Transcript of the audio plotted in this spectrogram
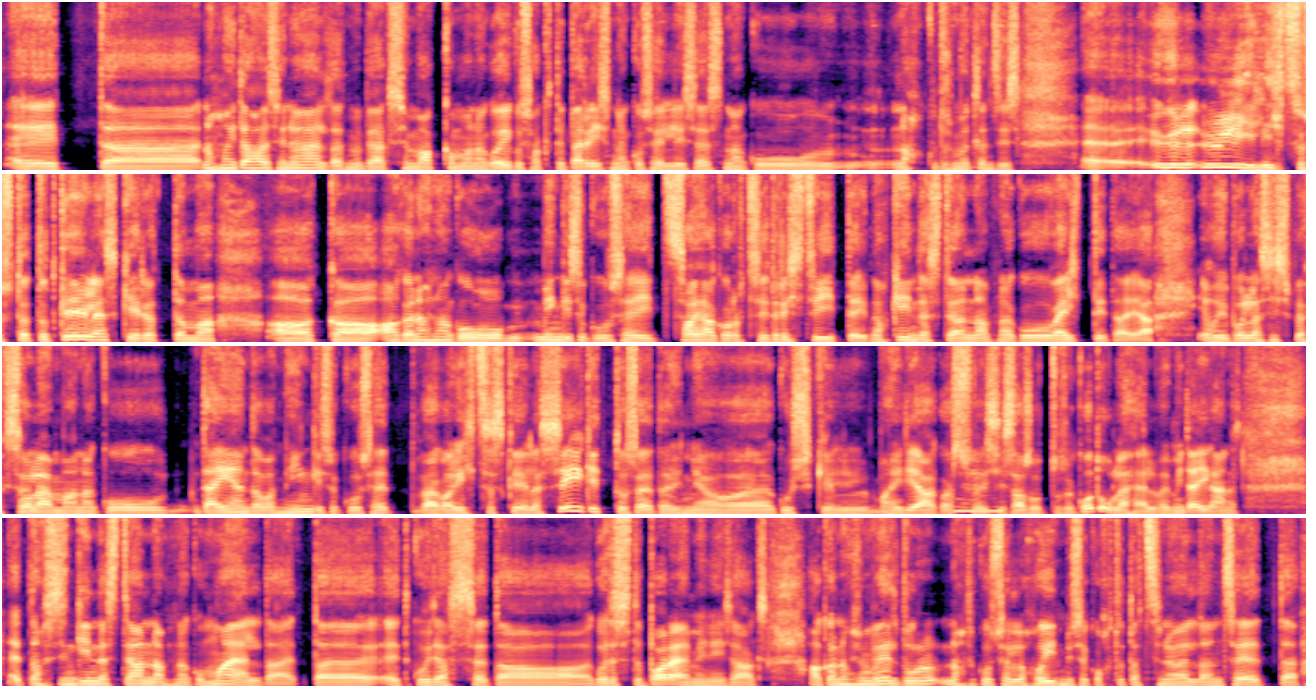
et äh, noh, ma ei taha siin öelda, et me peaksime hakkama nagu õigusakte päris nagu sellises nagu noh, kuidas ma ütlen siis äh, ül, ülilihtsustatud keeles kirjutama, aga, aga noh, nagu mingisuguseid sajakordseid ristviiteid noh, kindlasti annab nagu vältida ja, ja võib-olla siis peaks olema nagu täiendavad mingisugused väga lihtsas keeles selgitused on ju kuskil, ma ei tea, kasvõi mhm. siis asutuse kodulehel või mida iganes. et noh, siin kindlasti annab nagu mõelda, et, et kuidas seda, kuidas seda paremini saaks. aga noh, mis ma veel tur-, noh, nagu selle hoidmise kohta tahtsin öelda, on see, et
